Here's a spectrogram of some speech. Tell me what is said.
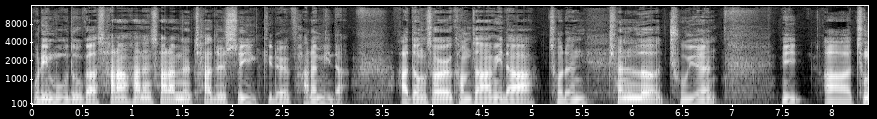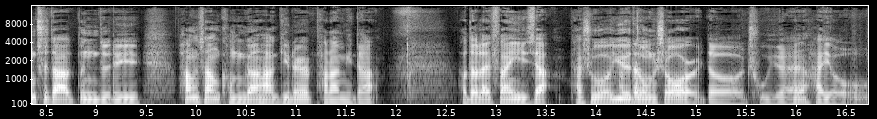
우리 모두가 사랑하는 사람을 찾을 수 있기를 바랍니다. 아동설 감사합니다. 저는 천러 조연 및 아, 청취자분들이 항상 건강하기를 바랍니다. 好的，来翻译一下。他说：“悦动首尔的楚原还有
